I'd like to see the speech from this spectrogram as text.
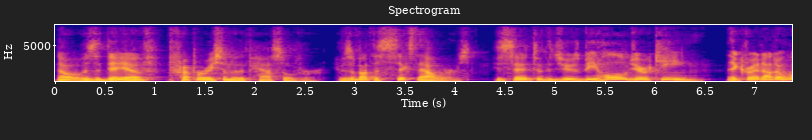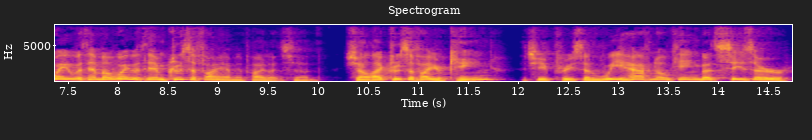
Now it was the day of preparation of the Passover. It was about the sixth hours. He said to the Jews, Behold your king. They cried out, Away with him, away with him, crucify him. And Pilate said, Shall I crucify your king? The chief priest said, We have no king but Caesar.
